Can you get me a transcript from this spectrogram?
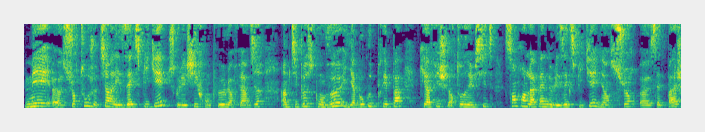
Mais euh, surtout, je tiens à les expliquer, puisque les chiffres, on peut leur faire dire un petit peu ce qu'on veut. Il y a beaucoup de prépas qui affichent leur taux de réussite sans prendre la peine de les expliquer. Et bien sûr, euh, cette page,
